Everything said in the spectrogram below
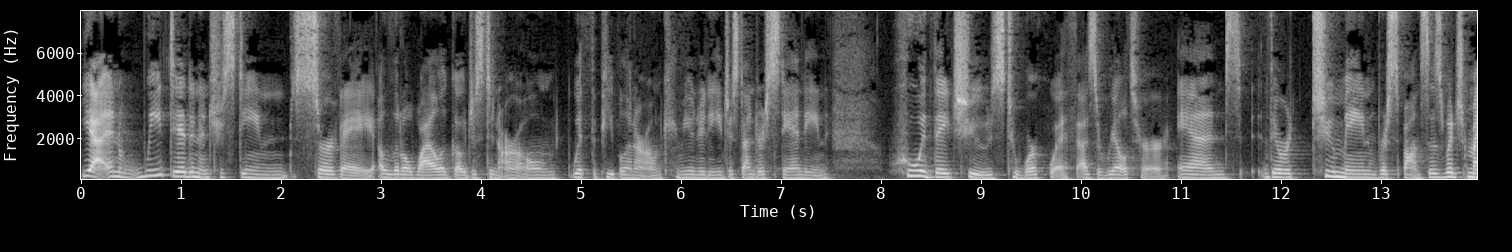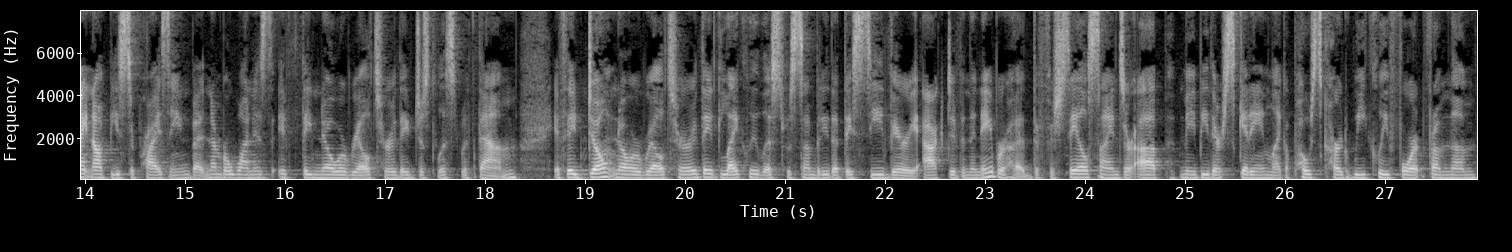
Yeah, and we did an interesting survey a little while ago, just in our own, with the people in our own community, just understanding who would they choose to work with as a realtor? And there were two main responses, which might not be surprising. But number one is if they know a realtor, they just list with them. If they don't know a realtor, they'd likely list with somebody that they see very active in the neighborhood. The for sale signs are up. Maybe they're getting like a postcard weekly for it from them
